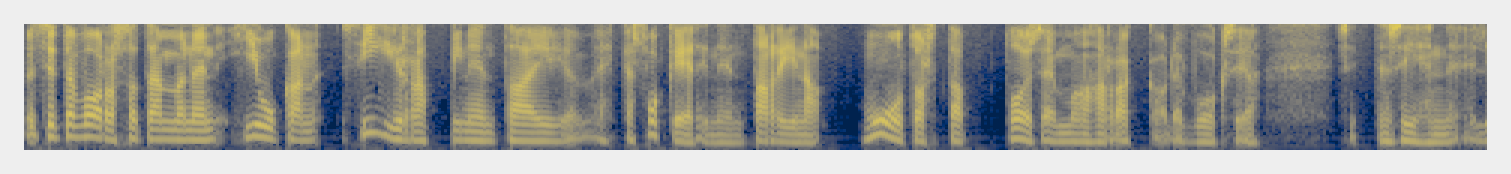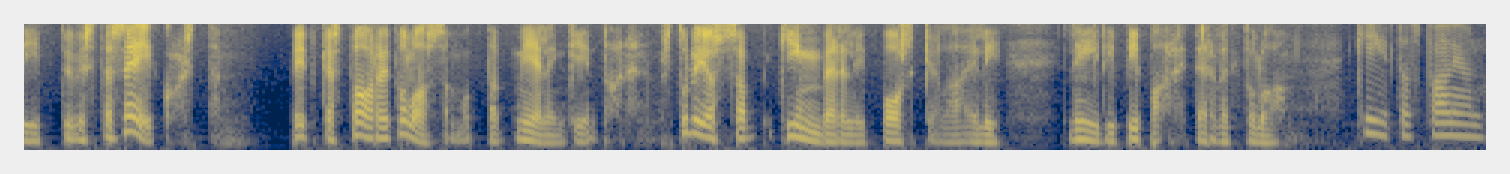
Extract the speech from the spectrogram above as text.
Nyt sitten vuorossa tämmöinen hiukan siirappinen tai ehkä sokerinen tarina muutosta toiseen maahan rakkauden vuoksi ja sitten siihen liittyvistä seikoista. Pitkä story tulossa, mutta mielenkiintoinen. Studiossa Kimberly Poskela eli Lady Pipari, tervetuloa. Kiitos paljon.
